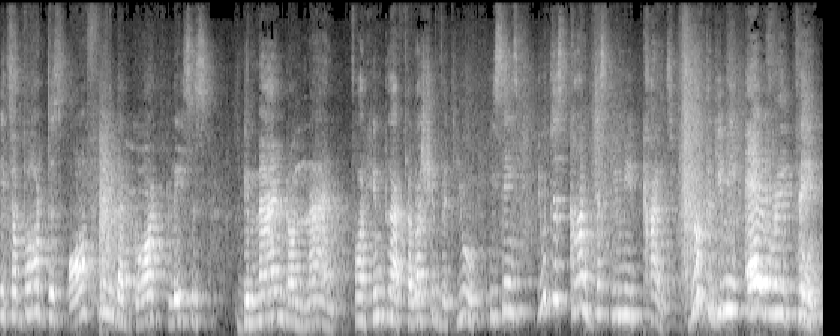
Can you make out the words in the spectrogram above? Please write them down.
It's about this offering that God places demand on man for him to have fellowship with you. He says, you just can't just give me tithes. You have to give me everything.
